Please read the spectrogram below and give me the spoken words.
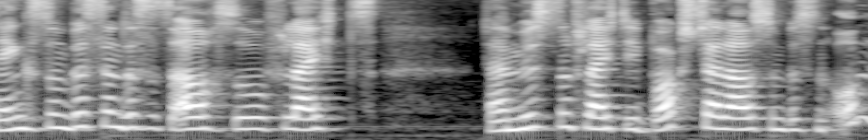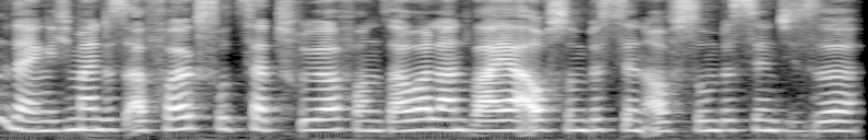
denke so ein bisschen, das ist auch so vielleicht da müssten vielleicht die Boxsteller auch so ein bisschen umdenken. Ich meine, das Erfolgsrezept früher von Sauerland war ja auch so ein bisschen auf so ein bisschen diese,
